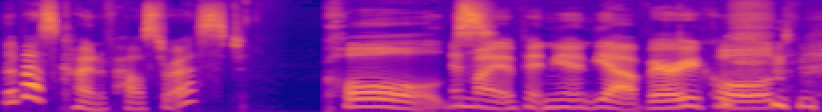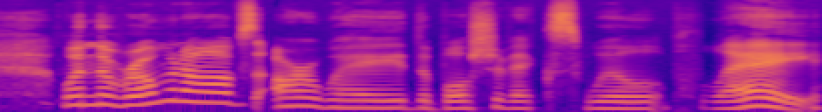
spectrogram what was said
the best kind of house arrest, Cold. in my opinion. Yeah, very cold. when the Romanovs are away, the Bolsheviks will play.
